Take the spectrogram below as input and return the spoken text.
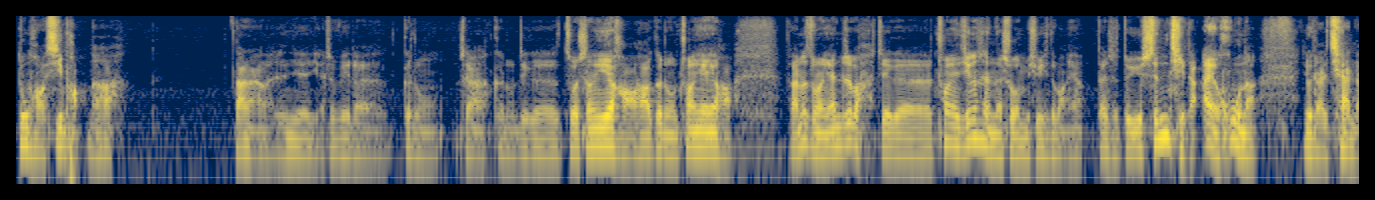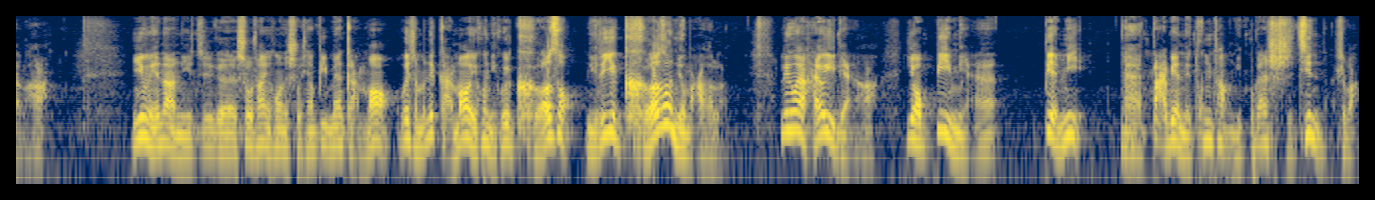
东跑西跑的哈。当然了，人家也是为了各种这样各种这个做生意也好哈，各种创业也好，反正总而言之吧，这个创业精神呢是我们学习的榜样。但是对于身体的爱护呢，有点欠着了哈。因为呢，你这个受伤以后呢，首先避免感冒。为什么？你感冒以后你会咳嗽，你这一咳嗽你就麻烦了。另外还有一点哈，要避免便秘，哎，大便得通畅，你不敢使劲是吧？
